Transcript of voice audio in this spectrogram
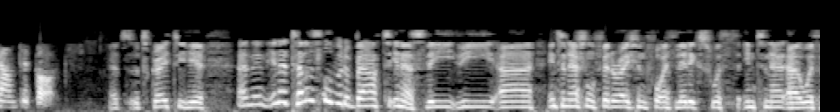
counterparts. It's it's great to hear. And then, Ina, tell us a little bit about INAS, the the uh, International Federation for Athletics with internet uh, with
